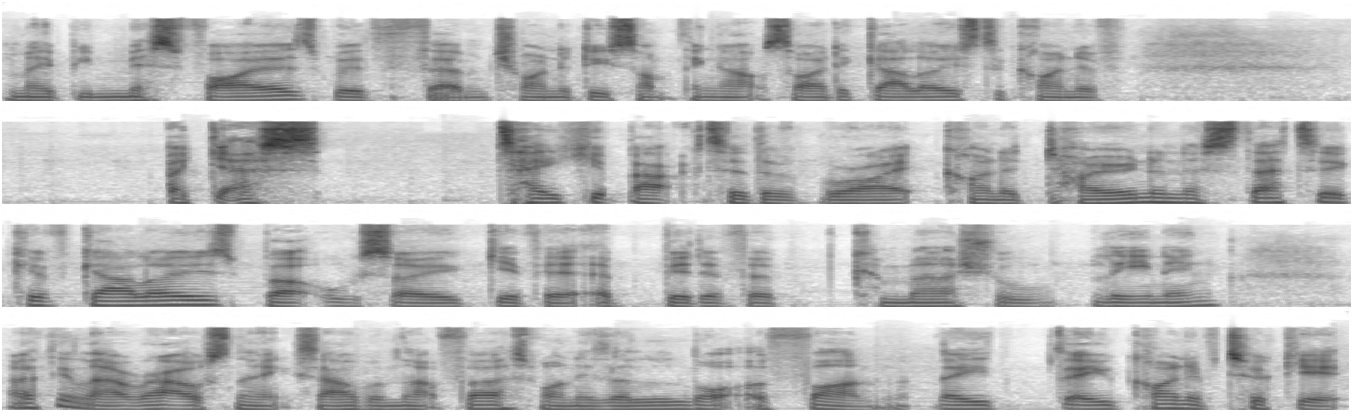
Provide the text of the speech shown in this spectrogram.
maybe misfires with um, trying to do something outside of Gallows to kind of, I guess, take it back to the right kind of tone and aesthetic of Gallows, but also give it a bit of a commercial leaning. I think that Rattlesnakes album, that first one, is a lot of fun. They they kind of took it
